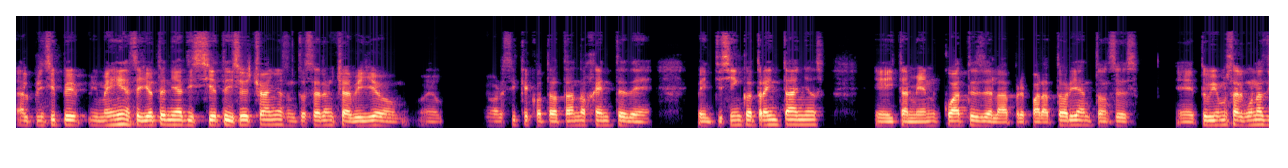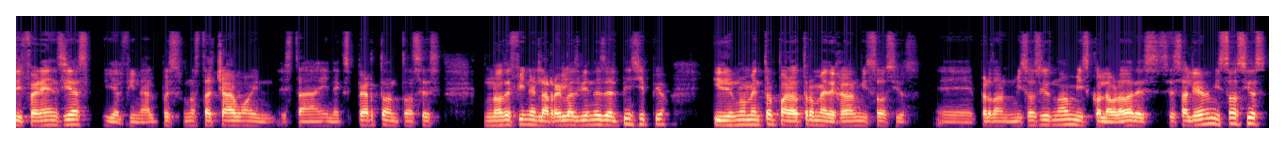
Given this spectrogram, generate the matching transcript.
al principio, imagínense, yo tenía 17, 18 años, entonces era un chavillo, eh, ahora sí que contratando gente de 25, 30 años y también cuates de la preparatoria, entonces eh, tuvimos algunas diferencias y al final pues uno está chavo y está inexperto, entonces no define las reglas bien desde el principio y de un momento para otro me dejaron mis socios, eh, perdón, mis socios no, mis colaboradores, se salieron mis socios,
